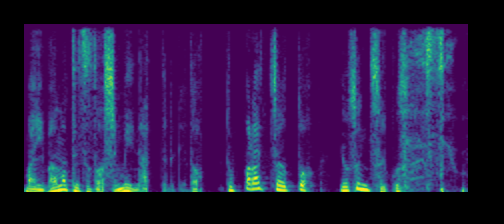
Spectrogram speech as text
まあ今の鉄道市民になってるけど、取っ払っちゃうと、要するにそういうことですよ。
